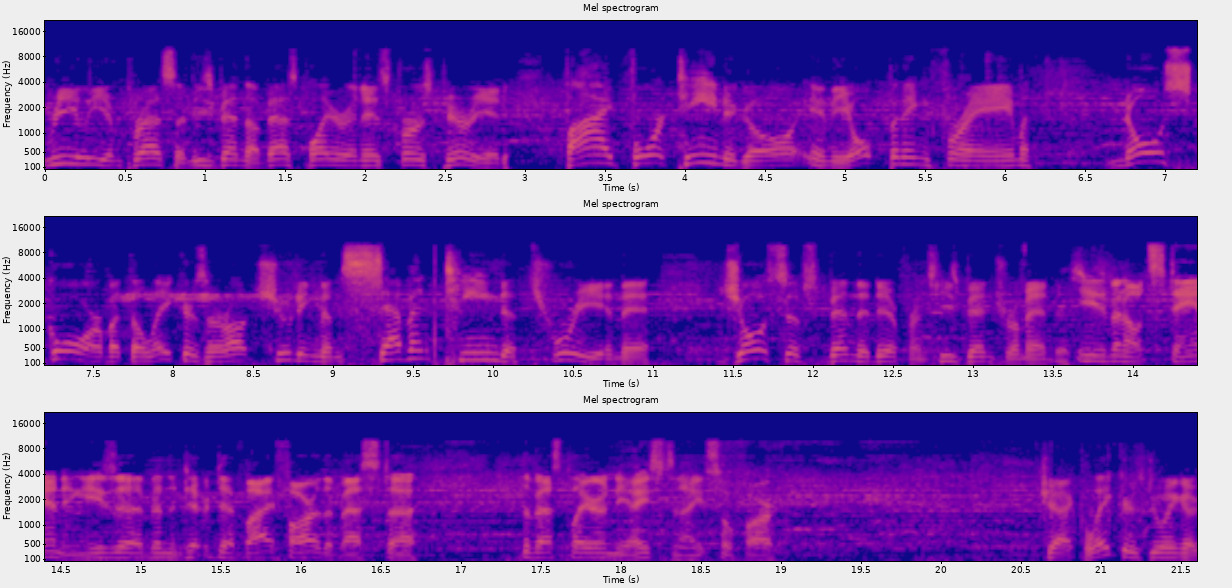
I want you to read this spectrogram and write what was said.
really impressive. He's been the best player in his first period. 5.14 to go in the opening frame. No score, but the Lakers are out shooting them 17 to 3. And the Joseph's been the difference. He's been tremendous. He's been outstanding. He's uh, been the, by far the best uh, the best player in the ice tonight so far. Jack Lakers doing a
